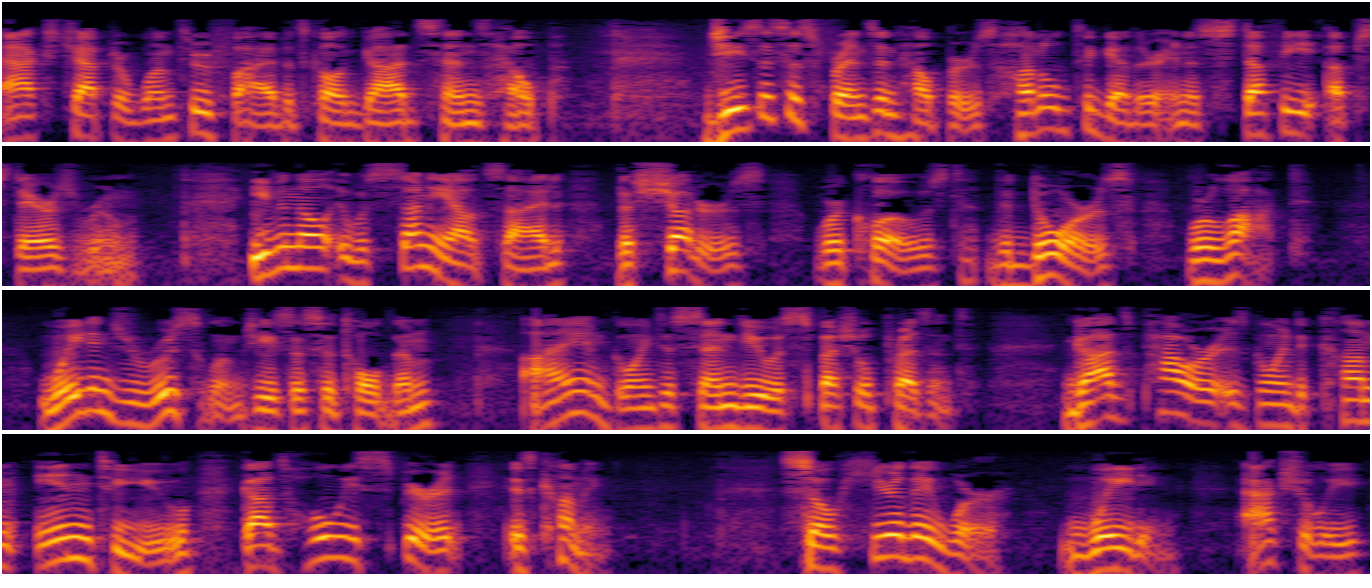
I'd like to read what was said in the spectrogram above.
Acts chapter 1 through 5. It's called God Sends Help. Jesus' friends and helpers huddled together in a stuffy upstairs room. Even though it was sunny outside, the shutters were closed, the doors were locked. Wait in Jerusalem, Jesus had told them. I am going to send you a special present. God's power is going to come into you. God's Holy Spirit is coming. So here they were, waiting. Actually,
